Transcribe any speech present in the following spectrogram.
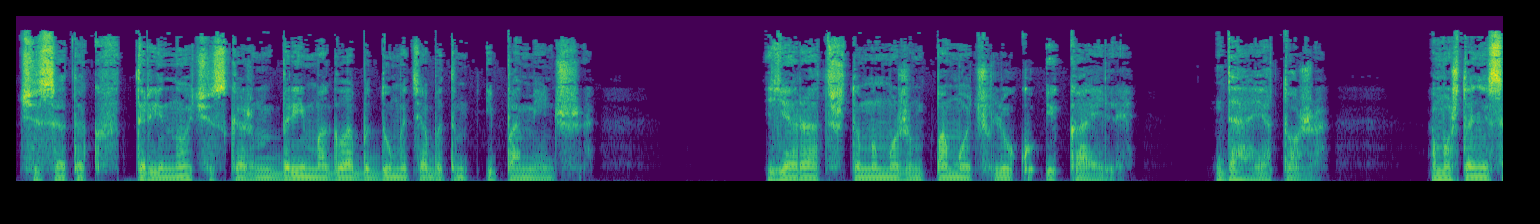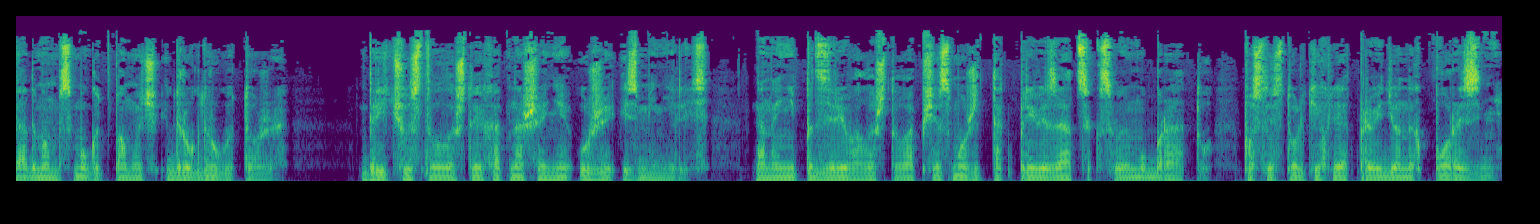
часа так в три ночи, скажем, Бри могла бы думать об этом и поменьше. Я рад, что мы можем помочь Люку и Кайле. Да, я тоже. А может, они с Адамом смогут помочь и друг другу тоже. Бри чувствовала, что их отношения уже изменились. Она не подозревала, что вообще сможет так привязаться к своему брату после стольких лет, проведенных порознь.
